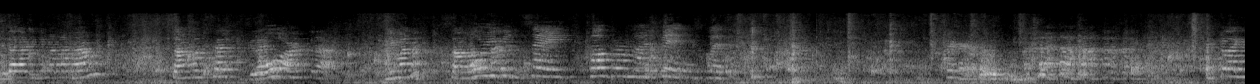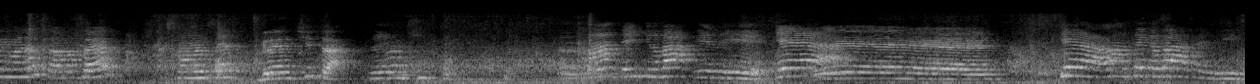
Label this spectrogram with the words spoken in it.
Kita lagi di mana, Bang? Somerset Grand. Di Or you Somerset. can say cover my things with. Kita lagi di mana? Somerset Somerset. Grand Citra. Grand Chico. I'm thinking about in here. Yeah. Yeay. Yeah, I'm thinking about in here.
